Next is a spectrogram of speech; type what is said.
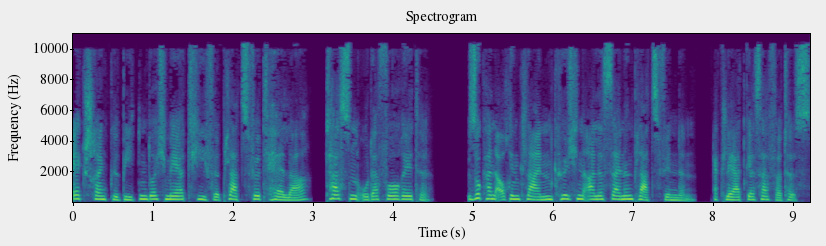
Eckschränke bieten durch mehr Tiefe Platz für Teller, Tassen oder Vorräte. So kann auch in kleinen Küchen alles seinen Platz finden, erklärt Gesaffertes.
